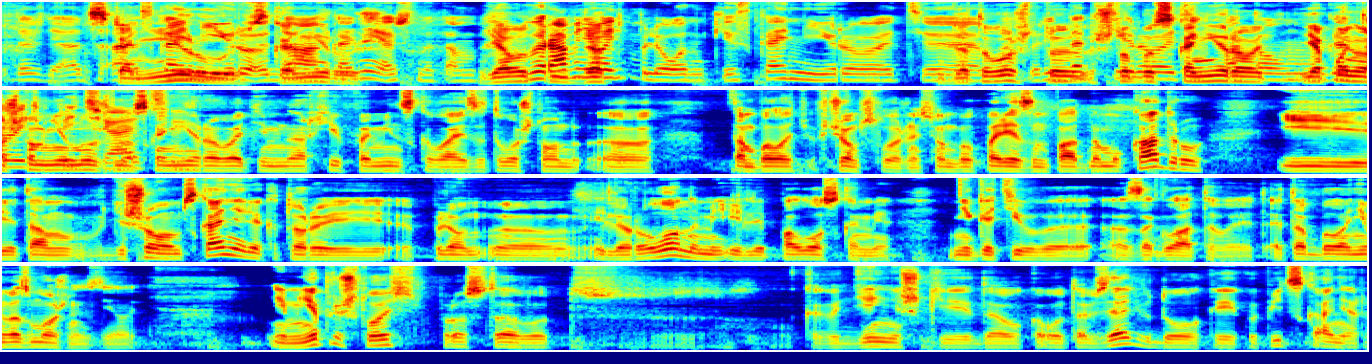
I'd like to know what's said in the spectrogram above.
Подожди, а, а сканируешь, сканируешь. Да, конечно, там я выравнивать для... пленки, сканировать. Для э, того, что, чтобы сканировать, я понял, что мне нужно сканировать именно архив Фоминского, а из-за того, что он э, там была в чем сложность? Он был порезан по одному кадру, и там в дешевом сканере, который плен э, или рулонами, или полосками негативы э, заглатывает, это было невозможно сделать. И мне пришлось просто вот как денежки да, у кого-то взять в долг и купить сканер,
